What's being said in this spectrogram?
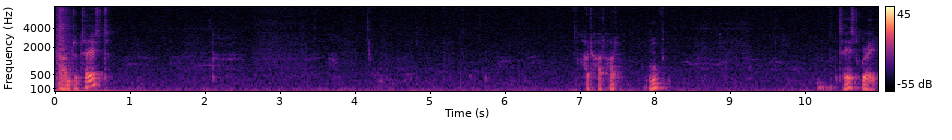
time to taste. Hot, hot, hot. Mm. Tastes great.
